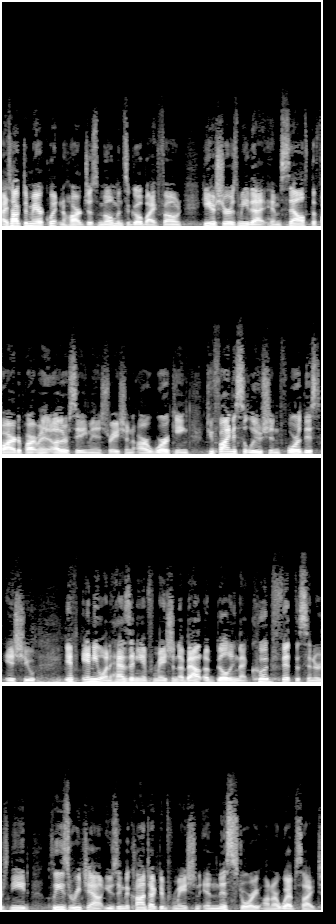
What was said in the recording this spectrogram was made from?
I talked to Mayor Quentin Hart just moments ago by phone. He assures me that himself, the fire department, and other city administration are working to find a solution for this issue. If anyone has any information about a building that could fit the center's need, please reach out using the contact information in this story on our website.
